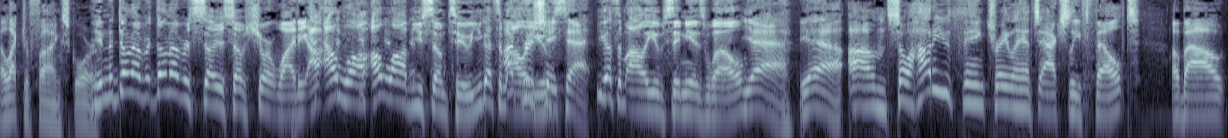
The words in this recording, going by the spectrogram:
electrifying score. you know, don't ever, don't ever sell yourself short, Whitey. I, I'll, lob, I'll lob you some too. You got some. I appreciate oops. that. You got some alley oops in you as well. yeah, yeah. Um, so, how do you think Trey Lance actually felt about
